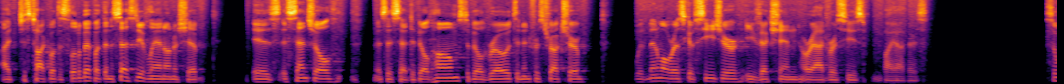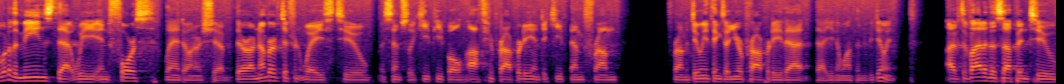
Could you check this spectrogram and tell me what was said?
I just talked about this a little bit, but the necessity of land ownership is essential, as I said, to build homes, to build roads and infrastructure with minimal risk of seizure, eviction, or adverse use by others. So, what are the means that we enforce land ownership? There are a number of different ways to essentially keep people off your property and to keep them from, from doing things on your property that, that you don't want them to be doing. I've divided this up into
